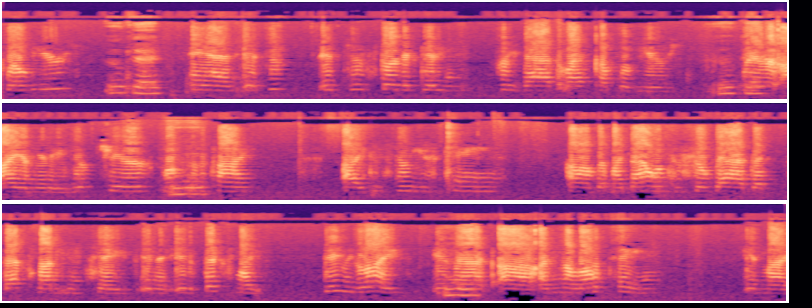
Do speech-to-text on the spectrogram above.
12 years, Okay. and it just it just started getting pretty bad the last couple of years. Okay. where I am in a wheelchair most of the time. I can still use a cane, um, but my balance is so bad that that's not even safe, and it, it affects my daily life. In Mhm. that uh, I'm in a lot of pain in my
